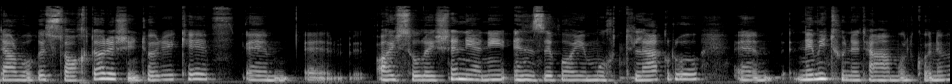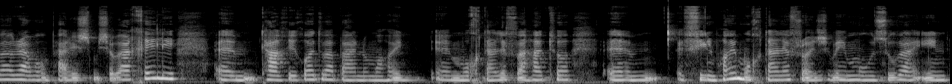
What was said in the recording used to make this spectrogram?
در واقع ساختارش اینطوره که آیسولیشن یعنی انزوای مطلق رو نمی‌تونه تحمل کنه و روان پرش میشه و خیلی تحقیقات و برنامه های مختلف و حتی فیلم های مختلف راجع به این موضوع و این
